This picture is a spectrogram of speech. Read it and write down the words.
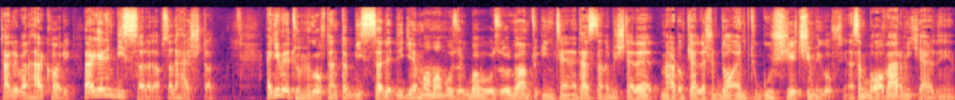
تقریبا هر کاری. برگردین 20 سال قبل، سال 80. اگه بهتون می‌گفتن تا 20 سال دیگه مامان بزرگ بابا بزرگا هم تو اینترنت هستن و بیشتر مردم کلشون دائم تو گوشیه چی می‌گفتین؟ اصلا باور می‌کردین؟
